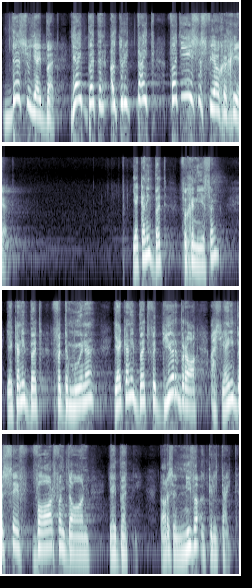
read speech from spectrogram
Dis hoe jy bid. Jy bid in autoriteit wat Jesus vir jou gegee het. Jy kan nie bid vir genesing. Jy kan nie bid vir demone. Jy kan nie bid vir deurbraak as jy nie besef waarvandaan jy bid nie. Daar is 'n nuwe autoriteit.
